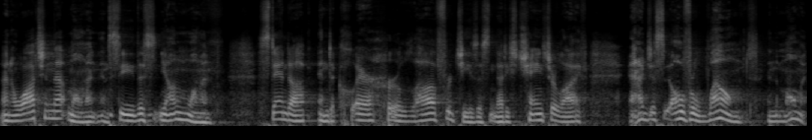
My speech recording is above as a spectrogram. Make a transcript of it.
And I watch in that moment and see this young woman stand up and declare her love for Jesus and that he's changed her life. And I just overwhelmed in the moment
